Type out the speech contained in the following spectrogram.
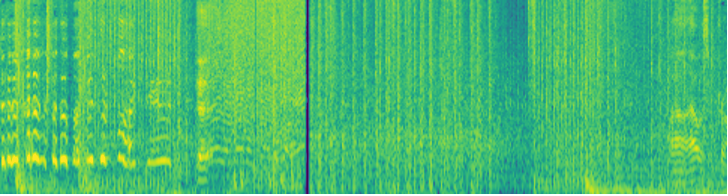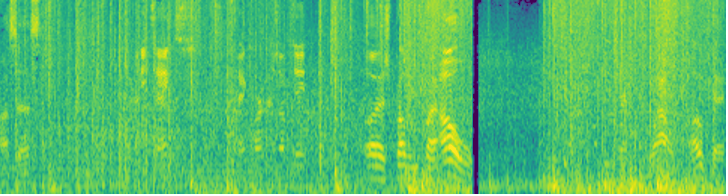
what the fuck, dude? Wow, that was a process. Any tanks? Tank markers update? Oh, I should probably use my. Oh! Wow, okay.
